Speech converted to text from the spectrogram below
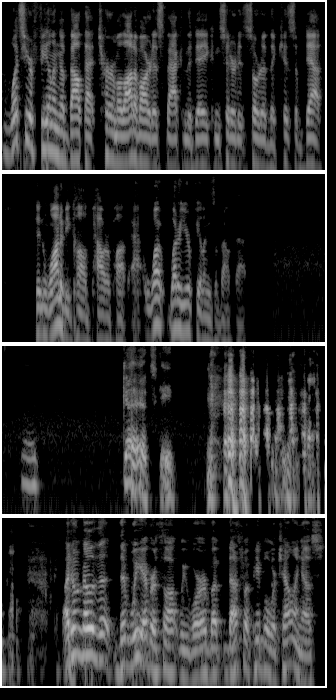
What's your feeling about that term? A lot of artists back in the day considered it sort of the kiss of death. Didn't want to be called power pop. Uh, What what are your feelings about that? Go ahead, Steve. I don't know that that we ever thought we were, but that's what people were telling us.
